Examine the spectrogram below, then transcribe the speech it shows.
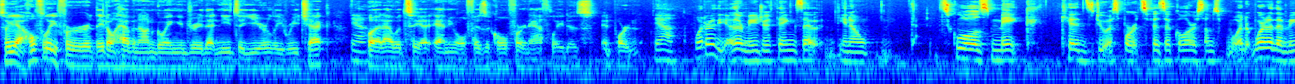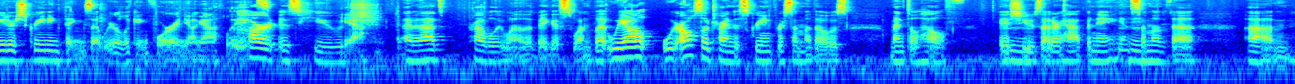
so yeah, hopefully for they don't have an ongoing injury that needs a yearly recheck. Yeah. But I would say an annual physical for an athlete is important. Yeah. What are the other major things that you know schools make kids do a sports physical or some what, what are the major screening things that we're looking for in young athletes heart is huge yeah i mean that's probably one of the biggest one but we all we're also trying to screen for some of those mental health issues mm that are happening mm-hmm. and some of the um,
